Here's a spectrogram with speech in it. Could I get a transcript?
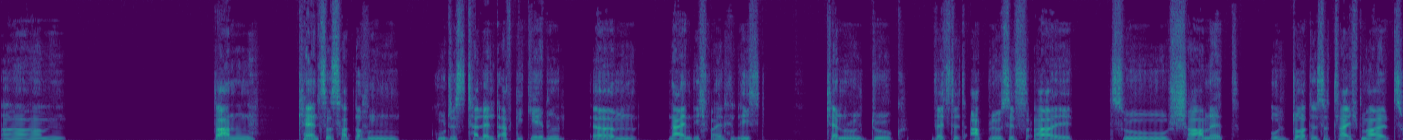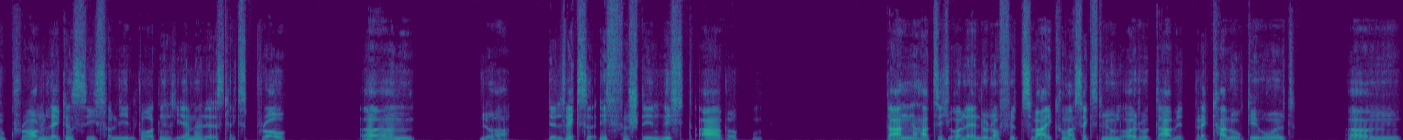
Ähm, dann, Kansas hat noch ein gutes Talent abgegeben. Ähm, nein, ich weine nicht. Cameron Duke wechselt ablösefrei zu Charlotte und dort ist er gleich mal zu Crown Legacy verliehen worden die MLS Next Pro. Ähm, ja, den Wechsel ich verstehe nicht, aber gut. Dann hat sich Orlando noch für 2,6 Millionen Euro David Brecalo geholt. Ähm,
